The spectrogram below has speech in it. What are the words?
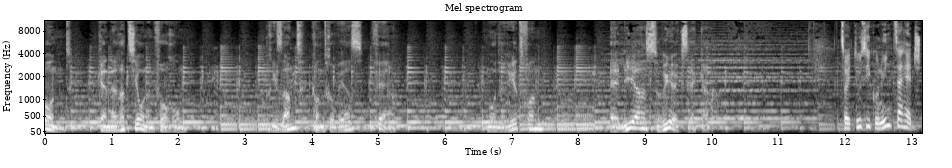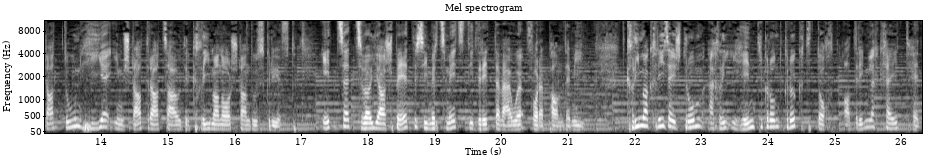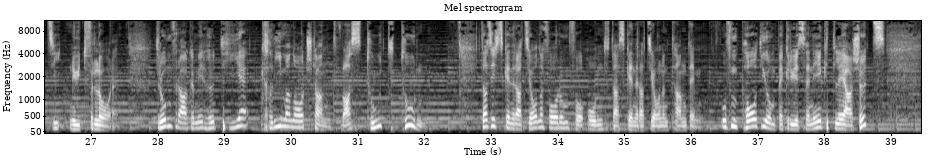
und Generationenforum. Brisant, kontrovers, fair. Moderiert von Elias Rüegsecker. 2019 hat die Stadt Thun hier im Stadtratssaal den Klimanotstand ausgerufen. Jetzt, zwei Jahre später, sind wir zumindest in der dritten Welle vor einer Pandemie. Die Klimakrise ist darum ein bisschen in den Hintergrund gerückt, doch an Dringlichkeit hat sie nichts verloren. Darum fragen wir heute hier Klimanotstand. Was tut Thun? Das ist das Generationenforum von und das Generationentandem. Auf dem Podium begrüße ich Lea Schütz.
